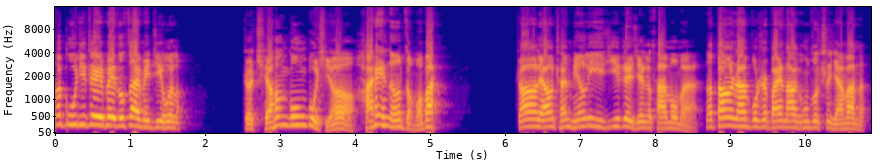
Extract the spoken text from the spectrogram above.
那估计这一辈子再没机会了。这强攻不行，还能怎么办？张良、陈平、利基这些个参谋们，那当然不是白拿工资吃闲饭的，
